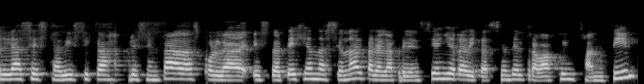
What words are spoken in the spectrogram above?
las estadísticas presentadas por la Estrategia Nacional para la Prevención y Erradicación del Trabajo Infantil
